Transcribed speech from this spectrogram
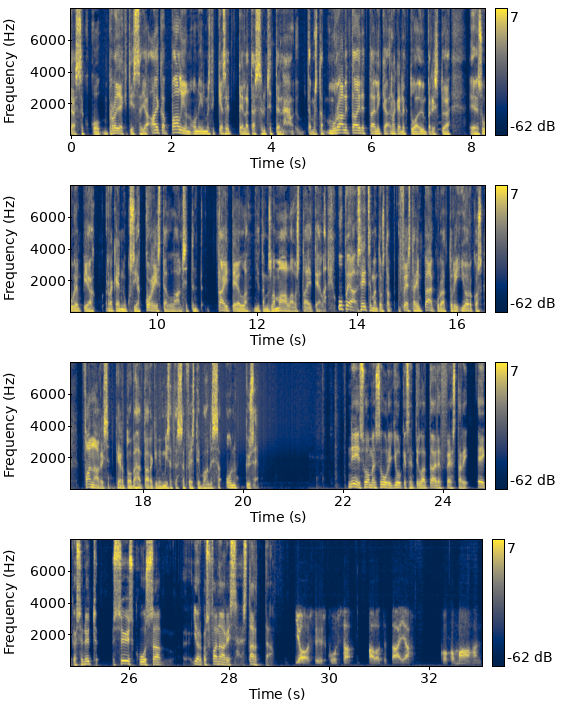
tässä koko projektissa. Ja aika paljon on ilmeisesti käsitteellä tässä nyt sitten tämmöistä muraalitaidetta, eli rakennettua ympäristöä, e, suurempia rakennuksia koristellaan sitten taiteella ja tämmöisellä maalaustaiteella. Upea 17 festarin pääkuraattori Jorkos Fanaris kertoo vähän tarkemmin, missä tässä festivaalissa on kyse. Niin, Suomen suuri julkisen tilan taidefestari. Eikö se nyt syyskuussa Jorkos Fanaris starttaa? Joo, syyskuussa aloitetaan ja koko maahan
